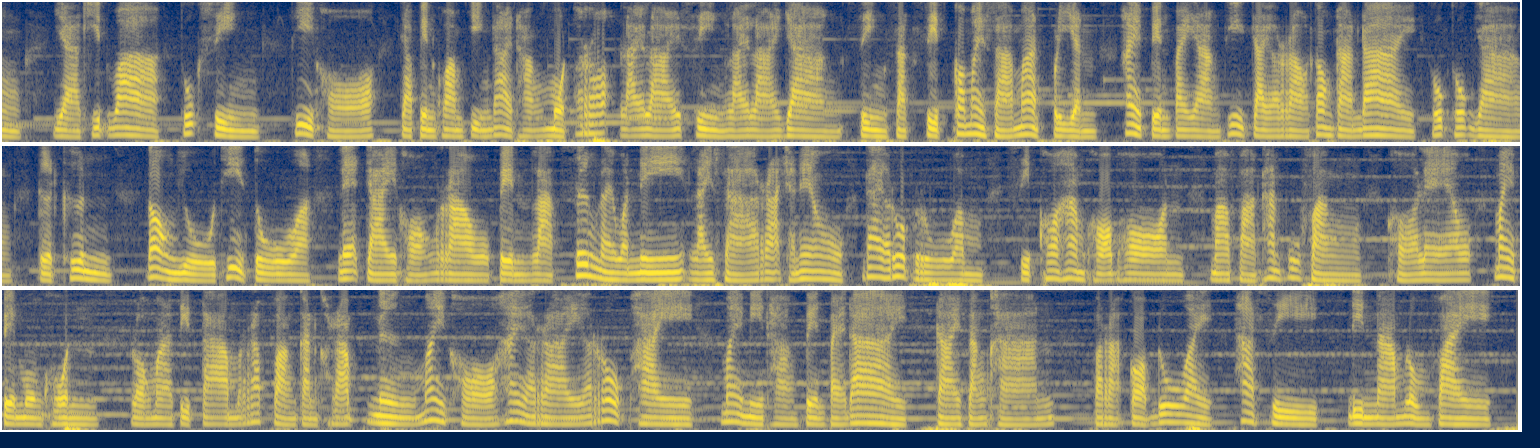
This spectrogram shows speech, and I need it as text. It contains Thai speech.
อย่าคิดว่าทุกสิ่ง ที่ขอจะเป็นความจริงได้ทั้งหมด เพราะหลายๆ สิ่งหลายๆ อย่าง สิ่งศักดิ์สิทธิ์ก็ไม่สามารถเปลี่ยนให้เป็นไปอย่างที่ใจเราต้องการได้ ทุกๆอย่างเกิดขึ้น ต้องอยู่ที่ตัวและใจของเราเป็นหลัก ซึ่งในวันนี้ไลสาระชาแนลได้รวบรวม 10 ข้อห้ามขอพร มาฝากท่านผู้ฟัง ขอแล้วไม่เป็นมงคล ลองมาติดตามรับฟังกันครับ 1. ไม่ขอให้รายโรคภัย ไม่มีทางเป็นไปได้ กายสังขาร ประกอบด้วยธาตุสี่ดินน้ำลมไฟ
